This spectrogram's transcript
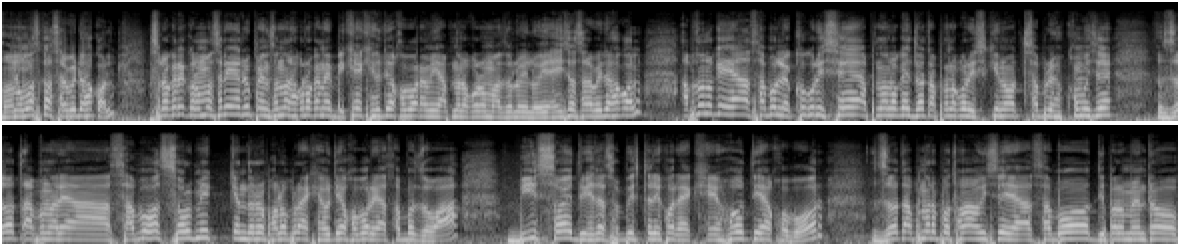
নমস্কাৰ ছাৰ বাইদেউসকল। চৰকাৰী কৰ্মচাৰী আৰু পেঞ্চনাৰসকলৰ কাৰণে বিশেষ শেহতীয়া খবৰ আমি আপোনালোকৰ মাজলৈ লৈ আহিছোঁ ছাৰ বাইদেউসকল। আপোনালোকে এয়া চাব লক্ষ্য কৰিছে আপোনালোকে য'ত আপোনালোকৰ স্ক্ৰীণত চাবলৈ সক্ষম হৈছে য'ত আপোনাৰ এয়া চাব শ্ৰমিক কেন্দ্ৰৰ ফালৰ পৰা শেহতীয়া খবৰ এয়া চাব যোৱা বিছ ছয় দুহেজাৰ চৌবিছ তাৰিখৰ এক শেহতীয়া খবৰ য'ত আপোনাৰ পঠোৱা হৈছে এয়া চাব department of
